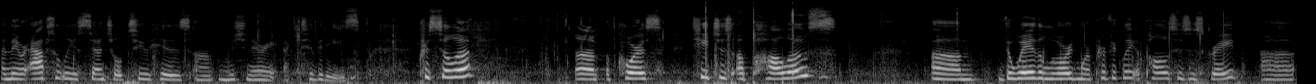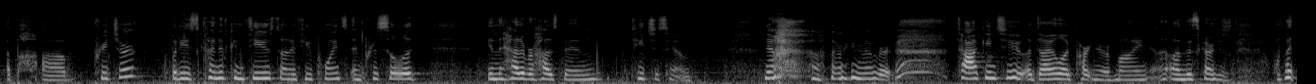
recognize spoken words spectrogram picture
and they were absolutely essential to his um, missionary activities. Priscilla, um, of course, teaches Apollos um, the way of the Lord more perfectly. Apollos is this great uh, a, preacher, but he's kind of confused on a few points, and Priscilla, in the head of her husband, teaches him. Now, I remember talking to a dialogue partner of mine on this conversation. Well, but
